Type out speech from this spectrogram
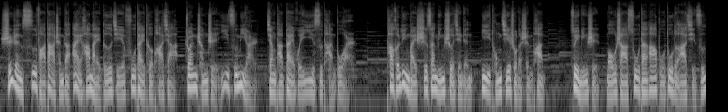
时任司法大臣的艾哈迈德杰夫戴特帕夏专程至伊兹密尔，将他带回伊斯坦布尔。他和另外十三名涉嫌人一同接受了审判，罪名是谋杀苏丹阿卜杜勒阿齐兹。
